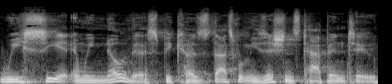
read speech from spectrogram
we see it and we know this because that's what musicians tap into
